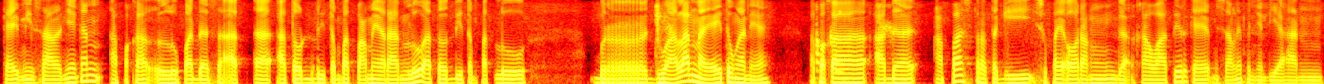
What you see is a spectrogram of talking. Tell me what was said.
kayak misalnya kan apakah lu pada saat uh, atau di tempat pameran lu atau di tempat lu berjualan lah ya hitungannya. Apakah ada apa strategi supaya orang nggak khawatir kayak misalnya penyediaan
